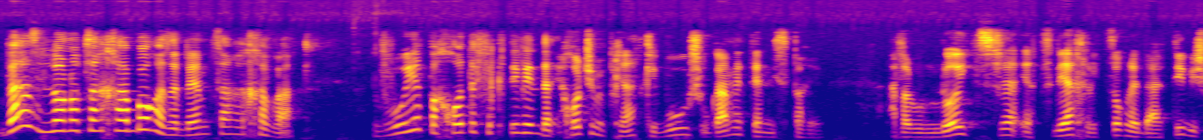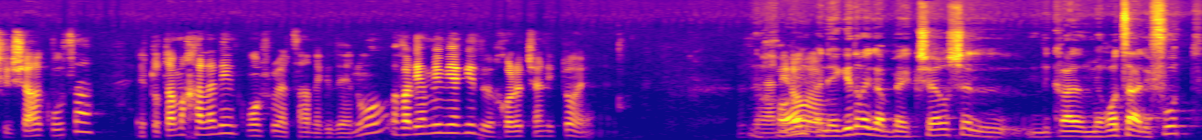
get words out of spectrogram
ואז לא נוצר לך הבור הזה באמצע הרחבה. והוא יהיה פחות אפקטיבי, יכול להיות שמבחינת כיבוש הוא גם ייתן מספרים, אבל הוא לא יצליח ליצור לדעתי בשביל שאר הקבוצה את אותם החללים כמו שהוא יצר נגדנו, אבל ימים יגידו, יכול להיות שאני טועה. נכון, אני, לא... אני אגיד רגע בהקשר של, נקרא מרוץ האליפות,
